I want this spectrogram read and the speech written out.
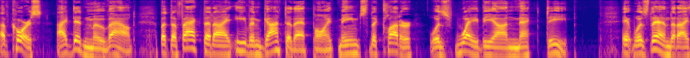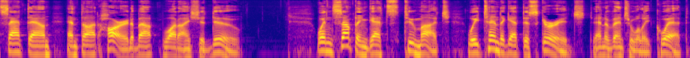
Of course, I didn't move out, but the fact that I even got to that point means the clutter was way beyond neck deep. It was then that I sat down and thought hard about what I should do. When something gets too much, we tend to get discouraged and eventually quit.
